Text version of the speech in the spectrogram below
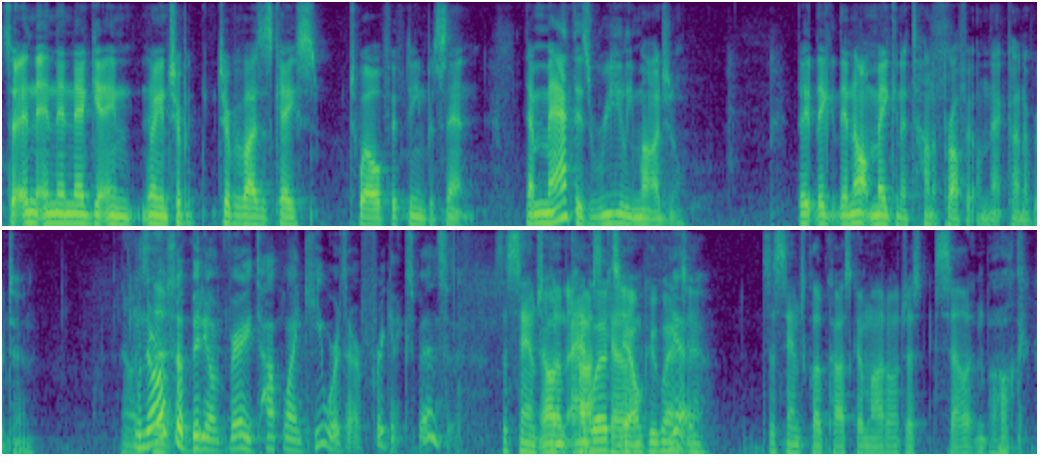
So and and then they're getting like in Trip, TripAdvisor's case 12 15%. That math is really marginal. They they they're not making a ton of profit on that kind of return. No, when they're the, also bidding on very top line keywords that are freaking expensive. it's the Sam's Club On Costco. Yeah, on Google Ads, Yeah. yeah. It's the Sam's Club Costco model. Just sell it in bulk.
